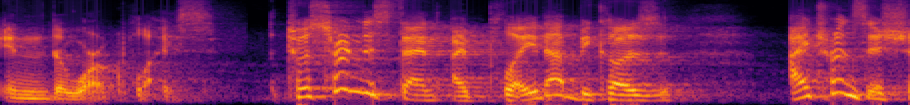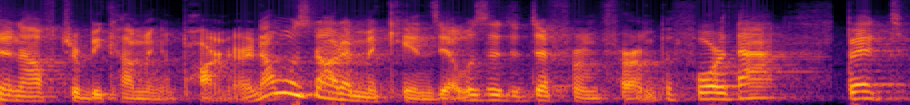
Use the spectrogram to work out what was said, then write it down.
in the workplace. To a certain extent, I play that because I transitioned after becoming a partner. And I was not at McKinsey, I was at a different firm before that. But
